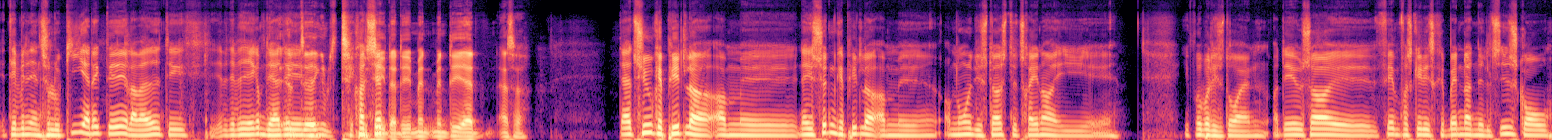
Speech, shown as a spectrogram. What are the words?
det er vel en antologi, er det ikke det, eller hvad? Det, det ved jeg ikke, om det er. det, det er ikke teknisk koncept- set af det, men, men det er, altså, der er 20 kapitler om, øh, nej, 17 kapitler om, øh, om nogle af de største trænere i, øh, i fodboldhistorien. Og det er jo så øh, fem forskellige skribenter, Niels Idskov,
